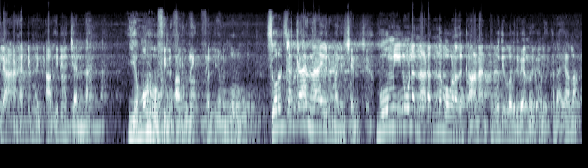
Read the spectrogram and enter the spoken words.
ഇലാ അഹലി മിൻ അഹ്ലിൽ ജന്ന സ്വർഗക്കാരനായ ഒരു മനുഷ്യൻ ഭൂമിയിലൂടെ നടന്നു പോകുന്നത് കാണാൻ പൂതിയുള്ളവർ വേ നോക്കിക്കൊള്ളി അത് അയാളാണ്.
